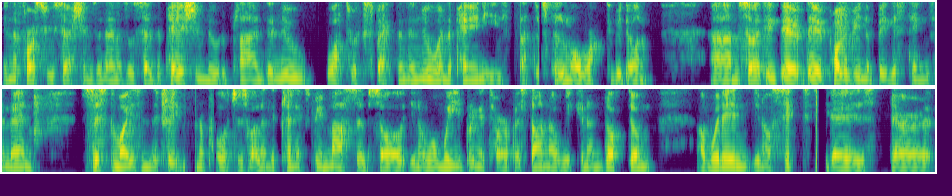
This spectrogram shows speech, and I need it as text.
in the first few sessions. And then, as I said, the patient knew the plan, they knew what to expect, and they knew when the pain eased that there's still more work to be done. Um, so I think they they've probably been the biggest things. And then systemizing the treatment approach as well in the clinic's been massive. So, you know, when we bring a therapist on now, we can induct them and within, you know, 60 days, they're,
